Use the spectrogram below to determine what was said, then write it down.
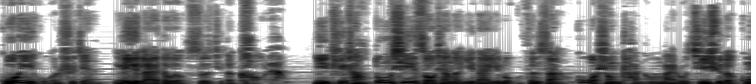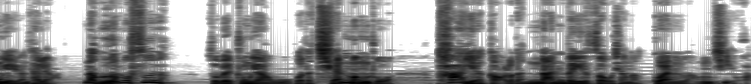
国与国之间历来都有自己的考量。你提倡东西走向的一带一路，分散过剩产能，买入急需的工业原材料。那俄罗斯呢？作为中亚五国的前盟主，他也搞了个南北走向的“管廊计划”。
